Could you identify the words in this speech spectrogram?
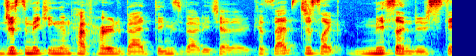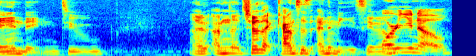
just making them have heard bad things about each other. Because that's just like misunderstanding to. I, I'm not sure that counts as enemies, you know? Or, you know,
